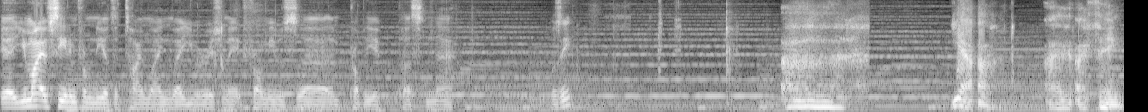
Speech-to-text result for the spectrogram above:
Yeah, you might have seen him from the other timeline where you originated from. He was uh, probably a person there. Was he? Uh, yeah, I I think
